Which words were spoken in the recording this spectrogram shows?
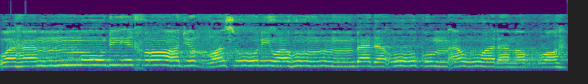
وهموا بإخراج الرسول وهم بدؤوكم أول مرة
